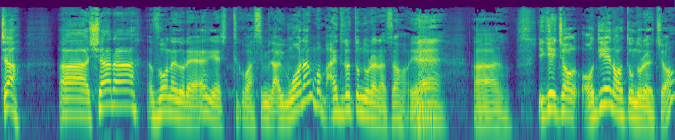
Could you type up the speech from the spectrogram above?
자, 아, 샤라 부원의 노래, 예, 듣고 왔습니다. 워낙 뭐 많이 들었던 노래라서, 예. 네. 아, 이게 저, 어디에 나왔던 노래였죠?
